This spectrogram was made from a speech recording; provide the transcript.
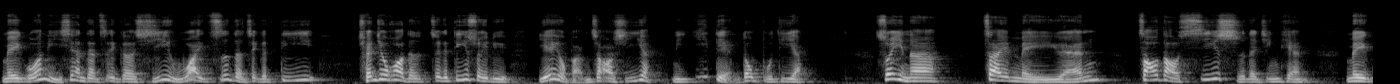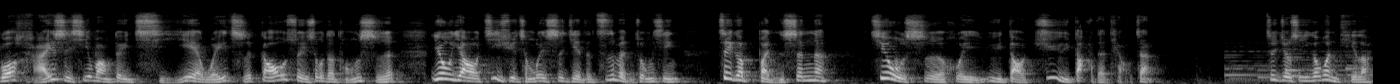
美国你现在这个吸引外资的这个低全球化的这个低税率也有百分之二十一啊，你一点都不低啊。所以呢，在美元遭到吸食的今天。美国还是希望对企业维持高税收的同时，又要继续成为世界的资本中心，这个本身呢，就是会遇到巨大的挑战，这就是一个问题了。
